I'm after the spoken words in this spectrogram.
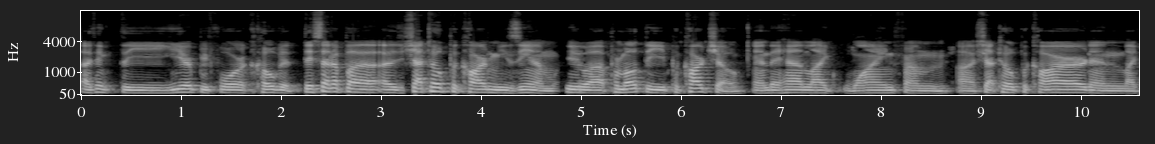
I think the year before COVID, they set up a, a Chateau Picard museum to uh, promote the Picard show. And they had like wine from uh, Chateau Picard and like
